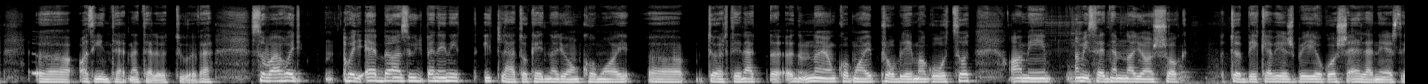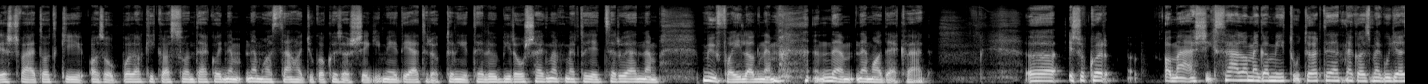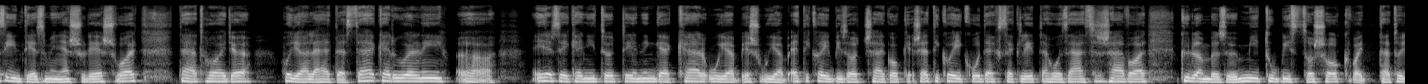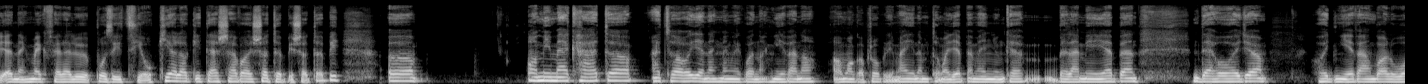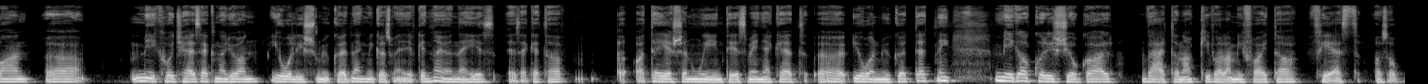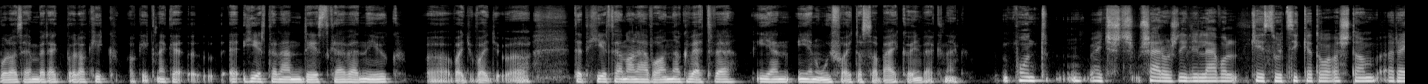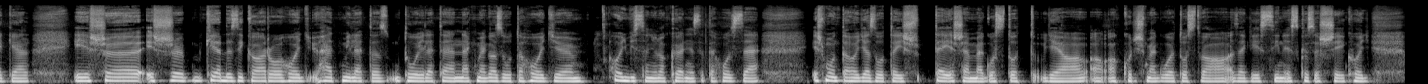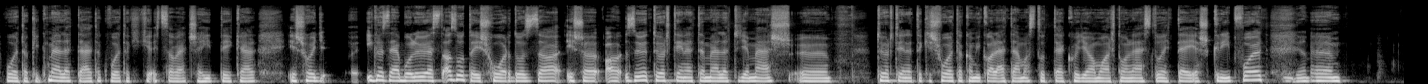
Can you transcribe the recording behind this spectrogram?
az internet előtt ülve. Szóval, hogy, hogy ebben az ügyben én itt, itt látok egy nagyon komoly ö, történet, ö, nagyon komoly problémagócot, ami, ami szerintem nagyon sok többé-kevésbé jogos ellenérzést váltott ki azokból, akik azt mondták, hogy nem, nem használhatjuk a közösségi médiát rögtön bíróságnak, mert hogy egyszerűen nem műfailag nem, nem, nem adekvát. Ö, és akkor a másik szála meg a MeToo történetnek az meg ugye az intézményesülés volt, tehát hogy hogyan lehet ezt elkerülni, érzékenyítő tréningekkel, újabb és újabb etikai bizottságok és etikai kódexek létrehozásával, különböző MeToo biztosok, vagy tehát, hogy ennek megfelelő pozíció kialakításával, stb. stb. Ami meg hát, hát hogy ennek meg megvannak nyilván a, a maga problémái, nem tudom, hogy ebbe menjünk-e bele mélyebben, de hogy, hogy nyilvánvalóan még hogyha ezek nagyon jól is működnek, miközben egyébként nagyon nehéz ezeket a, a teljesen új intézményeket jól működtetni, még akkor is joggal váltanak ki valami fajta félszt azokból az emberekből, akik, akiknek e, hirtelen részt kell venniük vagy, vagy tehát hirtelen alá vannak vetve ilyen, ilyen újfajta szabálykönyveknek pont egy Sáros Dillillával készült cikket olvastam reggel, és, és kérdezik arról, hogy hát mi lett az utóélete ennek, meg azóta, hogy, hogy viszonyul a környezete hozzá, és mondta, hogy azóta is teljesen megosztott, ugye a, a, akkor is meg volt osztva az egész színész közösség, hogy volt, akik mellett álltak, volt, akik egy szavát se hitték el, és hogy igazából ő ezt azóta is hordozza, és a, az ő története mellett ugye más ö, történetek is voltak, amik alátámasztották, hogy a Marton László egy teljes creep volt. Igen. Ö,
